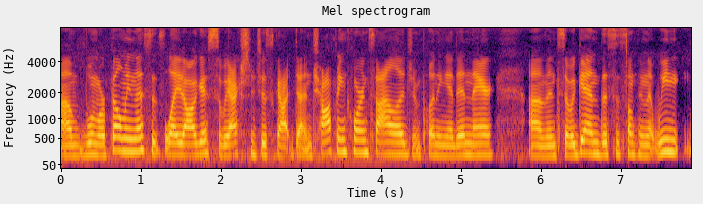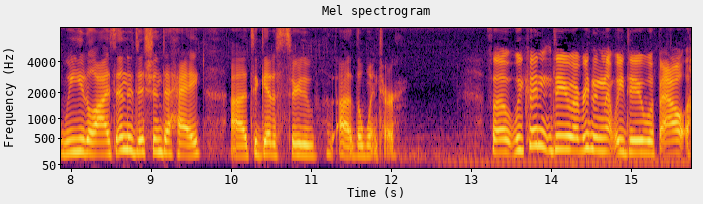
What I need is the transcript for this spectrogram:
Um, when we're filming this, it's late August, so we actually just got done chopping corn silage and putting it in there. Um, and so again, this is something that we, we utilize in addition to hay uh, to get us through uh, the winter. So we couldn't do everything that we do without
